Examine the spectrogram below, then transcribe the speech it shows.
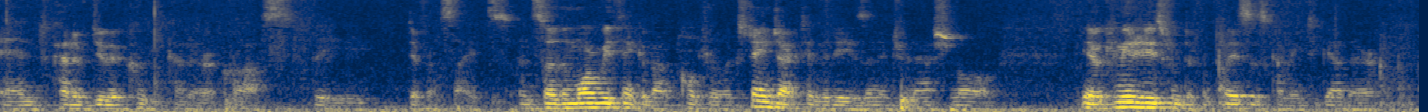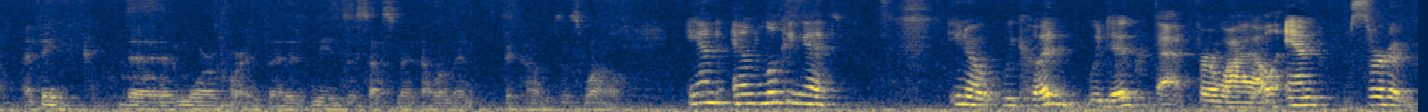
and kind of do it cookie cutter across the different sites. And so the more we think about cultural exchange activities and international, you know, communities from different places coming together, I think the more important the needs assessment element becomes as well. And, and looking at, you know, we could, we did that for a while, and sort of,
